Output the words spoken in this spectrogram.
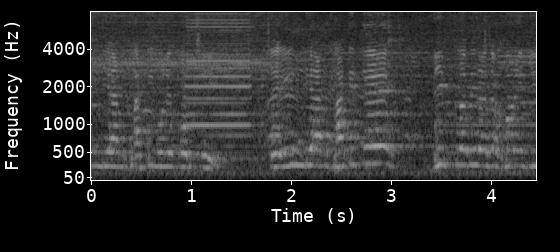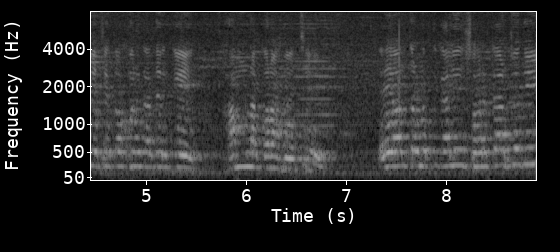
ইন্ডিয়ান ঘাঁটি মনে করছি, সেই ইন্ডিয়ান ঘাঁটিতে বিপ্লবীরা যখনই গিয়েছে তখনই তাদেরকে হামলা করা হয়েছে। এই অন্তর্বর্তীকালীন সরকার যদি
